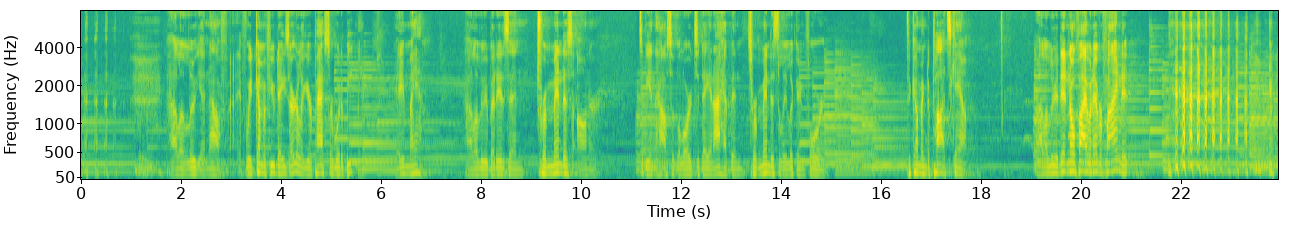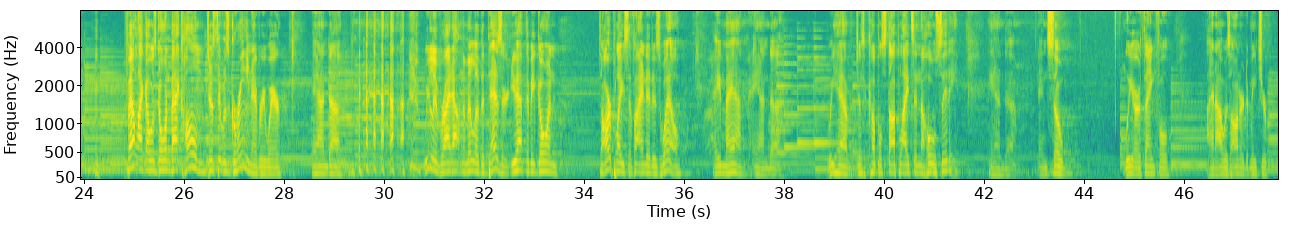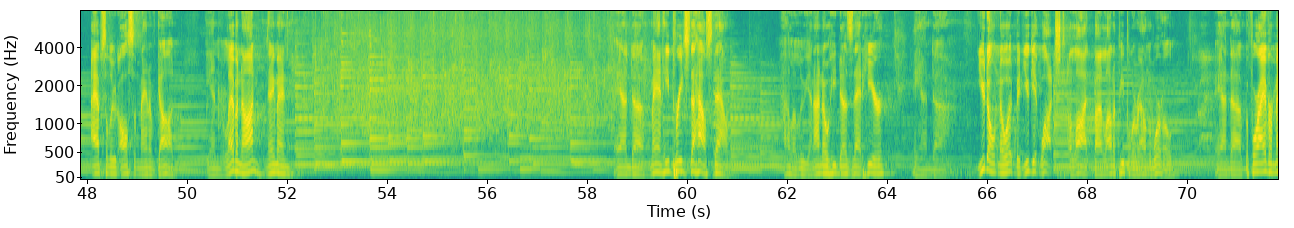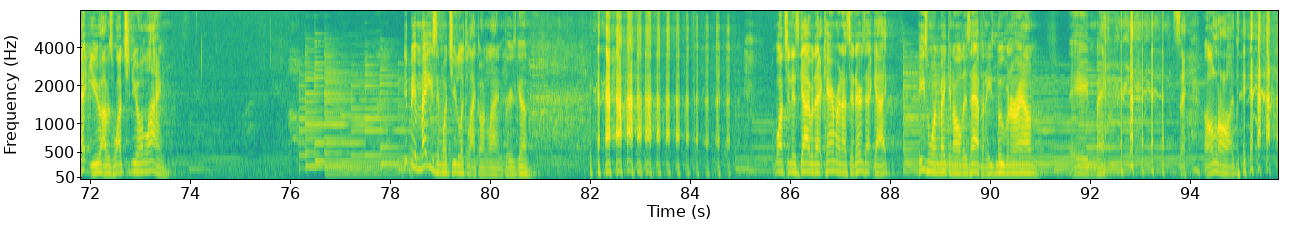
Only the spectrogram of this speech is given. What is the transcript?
Hallelujah. Now, if, if we'd come a few days earlier, your pastor would have beat me. Amen. Hallelujah. But it is a tremendous honor to be in the house of the Lord today. And I have been tremendously looking forward to coming to Potts Camp. Hallelujah. Didn't know if I would ever find it. Felt like I was going back home, just it was green everywhere. And uh, we live right out in the middle of the desert. You have to be going to our place to find it as well. Amen. And uh, we have just a couple stoplights in the whole city. And, uh, and so we are thankful. And I was honored to meet your absolute awesome man of God in Lebanon. Amen. And uh, man, he preached the house down. Hallelujah. And I know he does that here. And uh, you don't know it, but you get watched a lot by a lot of people around the world. And uh, before I ever met you, I was watching you online. You'd be amazing what you look like online, praise God. I'm watching this guy with that camera, and I said, There's that guy. He's the one making all this happen. He's moving around. Amen. Say, oh Lord.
